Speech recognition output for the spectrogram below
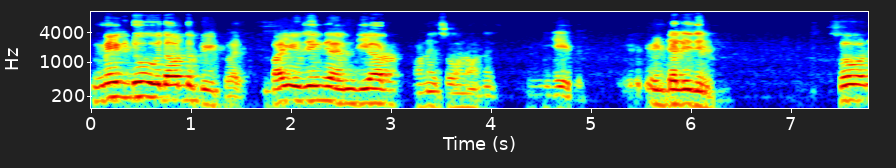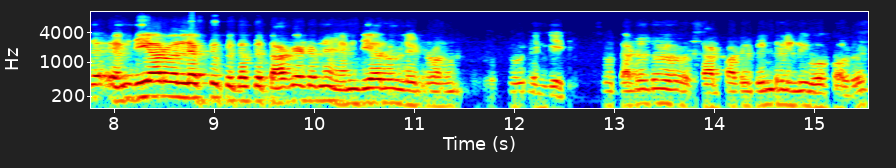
make do without the P12 by using the MDR on its own, on its intelligently. So the MDR was left to pick up the target and the MDR was later on to engage. So that is the sad part. It didn't really work always.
